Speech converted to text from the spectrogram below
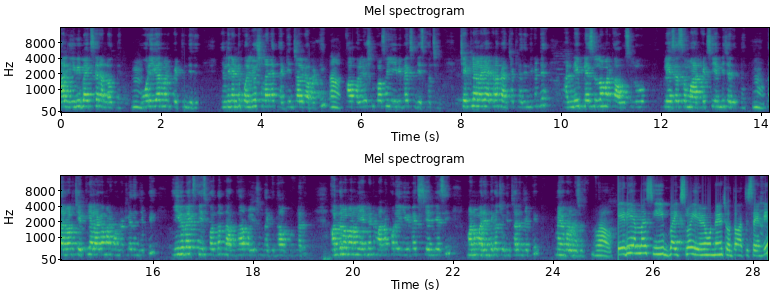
ఆల్ ఈవీ బైక్స్ రన్ అవుతున్నాయి. మోడీ గారు మనకు పెట్టింది ఇది. ఎందుకంటే పొల్యూషన్ అనేది తగ్గించాలి కాబట్టి ఆ, పొల్యూషన్ కోసం ఈవీ బైక్స్ తీసుకొచ్చింది చెట్లు అలాగే ఎక్కడ పెంచట్లేదు. ఎందుకంటే అన్ని ప్లేసుల్లో మనకు హౌస్లు ప్లేసెస్ మార్కెట్స్ ఇవన్నీ జరుగుతున్నాయి. దానివల్ల చెట్లు ఎలాగా మనకు ఉండట్లేదు అని చెప్పి ఈవీ బైక్స్ తీసుకొద్దాం దాని ద్వారా పొల్యూషన్ తగ్గిద్దాం అనుకుంటున్నారు. అందులో మనం ఏంటంటే మనం కూడా బైక్స్ చేంజ్ చేసి మనం మరింతగా చూపించాలని చెప్పి మేము కూడా ఏడిఎంఎస్ ఈ బైక్స్లో ఏమేమి ఉన్నాయో చూద్దాం వచ్చేసేయండి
